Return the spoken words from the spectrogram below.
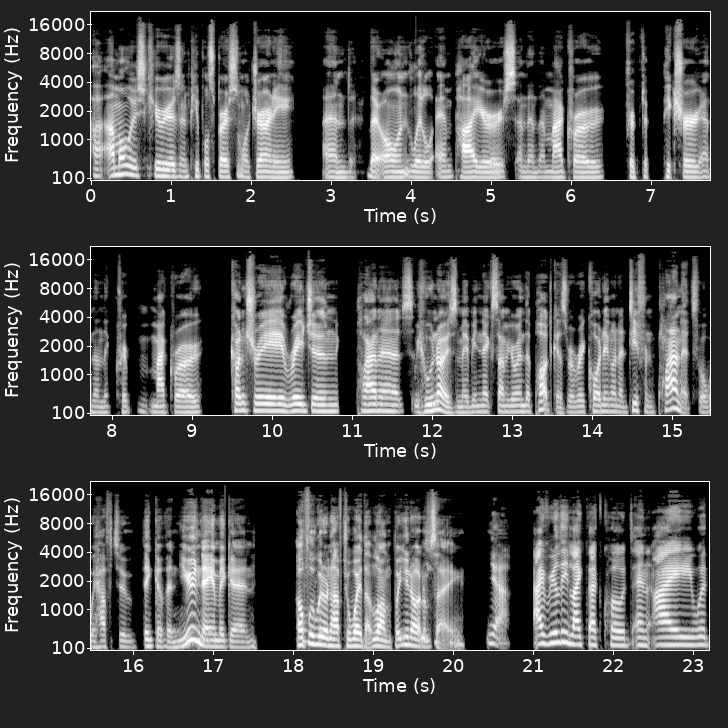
uh, I'm always curious in people's personal journey and their own little empires and then the macro crypto picture and then the crypt- macro country, region, planet. Who knows? Maybe next time you're in the podcast, we're recording on a different planet where we have to think of a new mm-hmm. name again. Mm-hmm. Hopefully, we don't have to wait that long, but you know what I'm saying. Yeah. I really like that quote. And I would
